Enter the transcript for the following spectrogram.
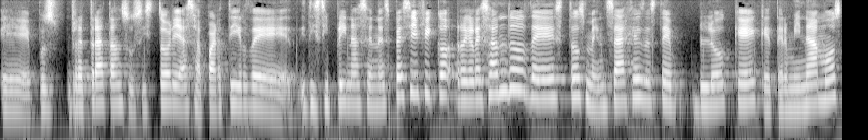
eh, pues retratan sus historias a partir de disciplinas en específico. Regresando de estos mensajes, de este bloque que terminamos,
